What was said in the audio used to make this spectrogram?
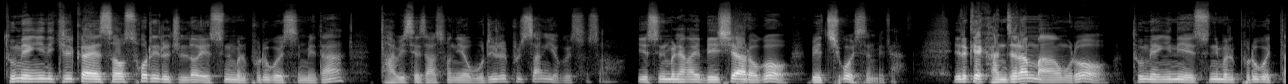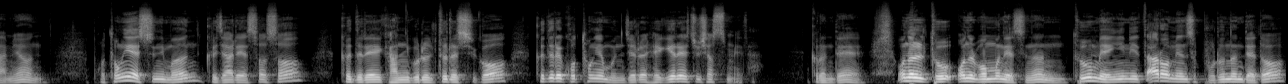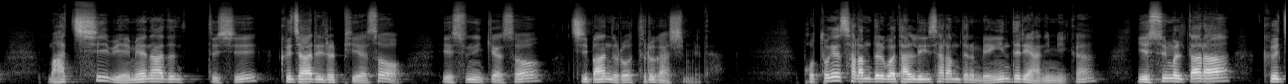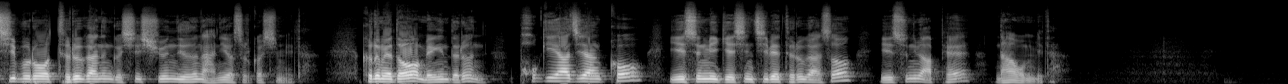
두 맹인이 길가에서 소리를 질러 예수님을 부르고 있습니다. 다윗의 자손이여 우리를 불쌍히 여기소서. 예수님을 향하여 메시아라고 외치고 있습니다. 이렇게 간절한 마음으로 두 맹인이 예수님을 부르고 있다면 보통의 예수님은 그 자리에 서서 그들의 간구를 들으시고 그들의 고통의 문제를 해결해 주셨습니다. 그런데 오늘 두 오늘 본문에서는 두 맹인이 따라오면서 부르는데도 마치 외면하듯이 그 자리를 피해서 예수님께서 집 안으로 들어가십니다. 보통의 사람들과 달리 이 사람들은 맹인들이 아닙니까? 예수님을 따라 그 집으로 들어가는 것이 쉬운 일은 아니었을 것입니다. 그럼에도 맹인들은 포기하지 않고 예수님이 계신 집에 들어가서 예수님 앞에 나옵니다.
